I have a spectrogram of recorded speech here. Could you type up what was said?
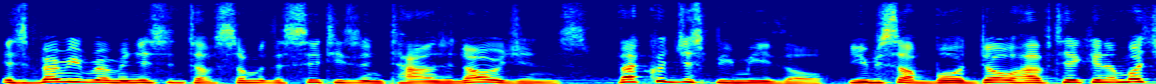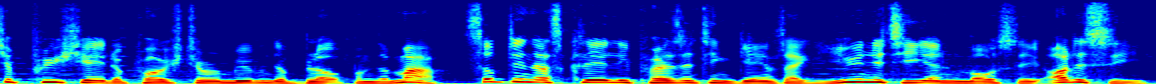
It's very reminiscent of some of the cities and towns in Origins. That could just be me though. Ubisoft Bordeaux have taken a much appreciated approach to removing the bloat from the map, something that's clearly present in games like Unity and mostly Odyssey.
